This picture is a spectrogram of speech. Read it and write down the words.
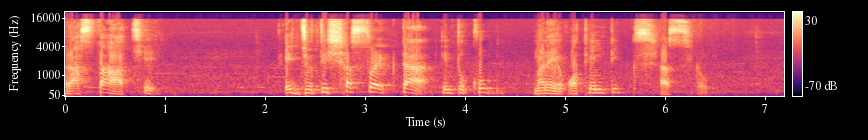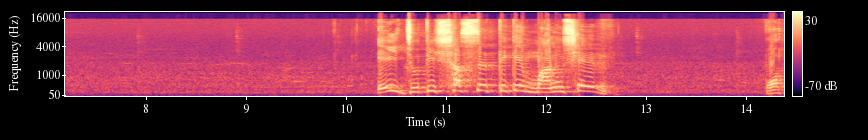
রাস্তা আছে। এই জ্যোতিষশাস্ত্র একটা কিন্তু খুব মানে অথেন্টিক শাস্ত্র। এই জ্যোতিষশাস্ত্রের থেকে মানুষের পথ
